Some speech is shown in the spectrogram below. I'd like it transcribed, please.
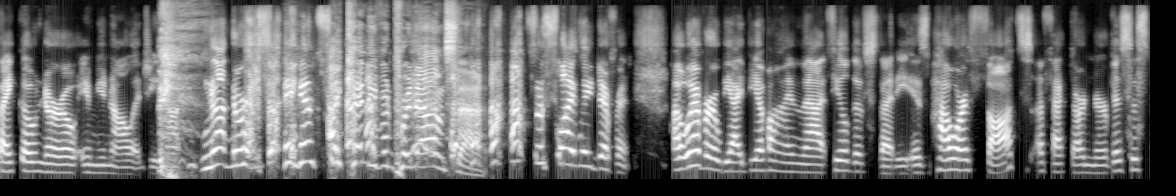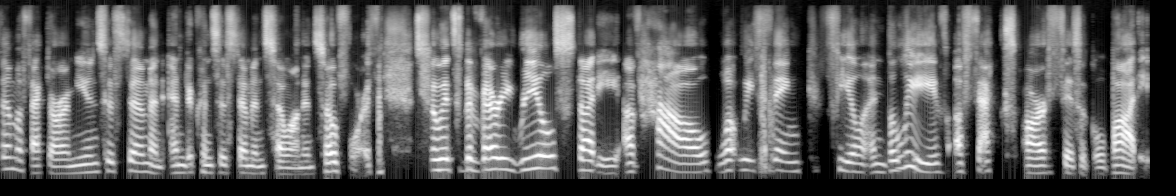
psychoneuroimmunology, not, not neuroscience. I can't even pronounce that. it's slightly different. However, the idea behind that field of study is how our thoughts affect our nervous system, affect our immune system and endocrine system, and so on and so forth. So it's the very real study of how what we think, feel, and believe affects our physical body.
